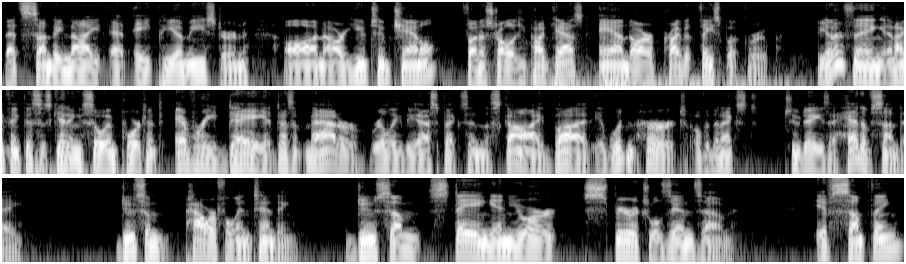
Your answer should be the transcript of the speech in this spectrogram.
That's Sunday night at 8 p.m. Eastern on our YouTube channel, Fun Astrology Podcast, and our private Facebook group. The other thing, and I think this is getting so important every day, it doesn't matter really the aspects in the sky, but it wouldn't hurt over the next two days ahead of Sunday, do some powerful intending. Do some staying in your spiritual zen zone. If something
